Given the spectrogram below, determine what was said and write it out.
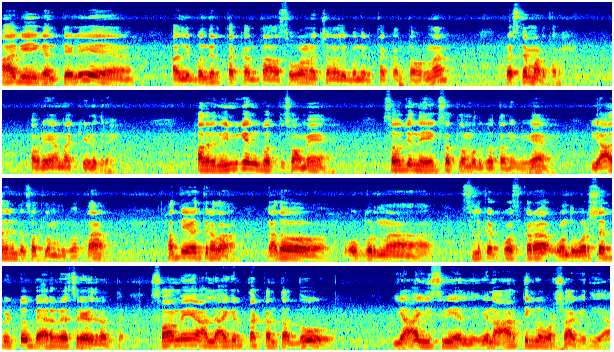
ಹಾಗೆ ಈಗ ಅಂತೇಳಿ ಅಲ್ಲಿ ಬಂದಿರತಕ್ಕಂಥ ಸುವರ್ಣ ಚಾನಲಿಗೆ ಬಂದಿರತಕ್ಕಂಥವ್ರನ್ನ ಪ್ರಶ್ನೆ ಮಾಡ್ತಾರೆ. ಅವ್ರು ಏನ ಕೇಳಿದರೆ, ಆದರೆ ನಿಮಗೇನು ಗೊತ್ತು ಸ್ವಾಮಿ? ಸೌಜನ್ಯ ಹೇಗೆ ಸತ್ಲಂಬುದು ಗೊತ್ತಾ ನಿಮಗೆ? ಯಾವುದರಿಂದ ಸತ್ಲಂಬುದು ಗೊತ್ತಾ? ಅದನ್ನ ಹೇಳ್ತಿರಲ್ಲ, ಯಾವುದೋ ಒಬ್ಬರನ್ನ ಸಿಲುಕಕ್ಕೋಸ್ಕರ ಒಂದು ವರ್ಷ ಬಿಟ್ಟು ಬೇರೆ ಹೆಸರು ಹೇಳಿದ್ರಂತೆ. ಸ್ವಾಮಿ, ಅಲ್ಲಿ ಆಗಿರ್ತಕ್ಕಂಥದ್ದು ಯಾ ಇಸ್ವಿಯಲ್ಲಿ, ಏನು ಆರು ತಿಂಗಳು ವರ್ಷ ಆಗಿದೆಯಾ?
